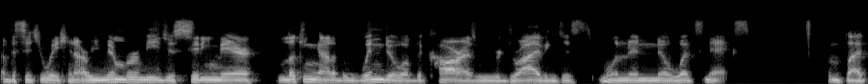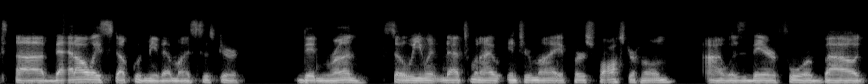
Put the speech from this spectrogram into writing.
of the situation. I remember me just sitting there looking out of the window of the car as we were driving, just wanting to know what's next. But uh, that always stuck with me that my sister didn't run. So we went, that's when I entered my first foster home. I was there for about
